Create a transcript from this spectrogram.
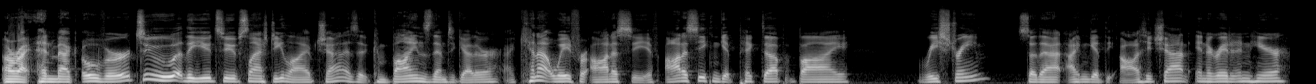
All right, heading back over to the YouTube slash DLive chat as it combines them together. I cannot wait for Odysee. If Odysee can get picked up by Restream so that I can get the Odysee chat integrated in here,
